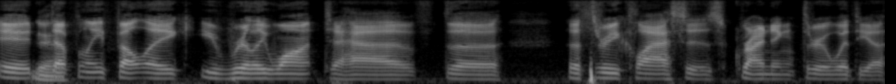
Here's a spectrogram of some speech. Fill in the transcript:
It Yeah. definitely felt like you really want to have the the three classes grinding through with you.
